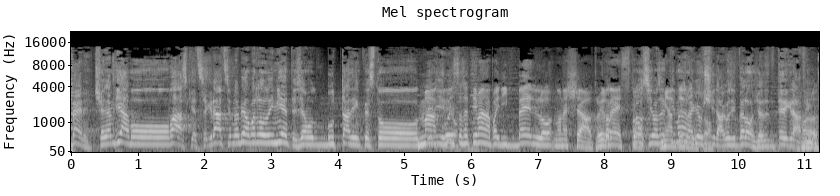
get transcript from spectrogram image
Bene, ce ne andiamo Vasquez, grazie, non abbiamo parlato di niente, siamo buttati in questo Ma delirio. questa settimana poi di bello non esce altro. Il Pro- resto. prossima settimana che uscirà così veloce, te- telegrafico.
